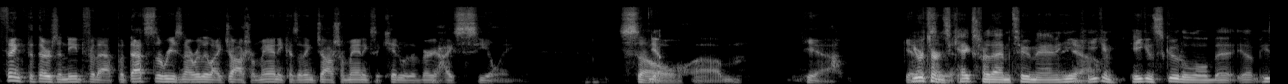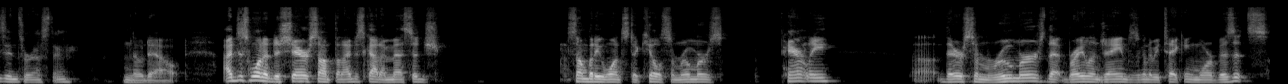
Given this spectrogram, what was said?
think that there's a need for that but that's the reason i really like joshua manning because i think joshua manning's a kid with a very high ceiling so yep. um yeah yeah, he returns kicks for them too, man. He yeah. he can he can scoot a little bit. Yep, he's interesting. No doubt. I just wanted to share something. I just got a message. Somebody wants to kill some rumors. Apparently, uh, there's some rumors that Braylon James is going to be taking more visits.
